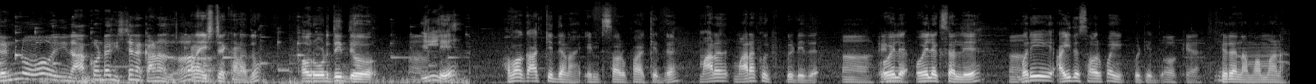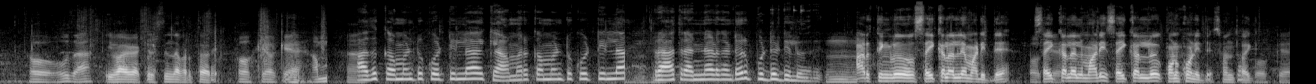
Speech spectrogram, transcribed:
ಕಣ್ಣು ನೀನು ಹಾಕೊಂಡಾಗ ಇಷ್ಟೇನ ಕಾಣೋದು? ಅಣ್ಣ ಇಷ್ಟೇ ಕಾಣೋದು. ಅವ್ರು ಹೊಡೆದಿದ್ದು ಇಲ್ಲಿ. ಅವಾಗ ಹಾಕಿದ್ದೆ ಅಣ್ಣ ಎಂಟು ಸಾವಿರ ರೂಪಾಯಿ ಹಾಕಿದ್ದೆ. ಮಾರ ಮಾರಕ್ಕೂ ಇಕ್ಬಿಟ್ಟಿದ್ದೆ. ಒಯ್ಲೆ ಓಯ್ಲೆ ಓಯ್ಲೆಕ್ಸ್ ಅಲ್ಲಿ ಬರೀ ಐದು ಸಾವಿರ ರೂಪಾಯಿ ಇಕ್ಬಿಟ್ಟಿದ್ದೆ. ಓಕೆ. ಇವರೇ ನಮ್ಮ ಅಮ್ಮಣ್ಣ. ಓ ಹೌದಾ? ಇವಾಗ ಕೆಲಸದಿಂದ ಬರ್ತಾವ್ರಿ. Okay okay. ಅಮ್ಮ ಅದು ಕಮೆಂಟು ಕೊಟ್ಟಿಲ್ಲ ಕ್ಯಾಮರಾ ಕಮೆಂಟು ಕೊಟ್ಟಿಲ್ಲ. ರಾತ್ರಿ ಹನ್ನೆರಡು ಗಂಟೆವರೆಗೆ ಫುಡ್ ಡೆಲಿವರಿ ಆರು ತಿಂಗಳು ಸೈಕಲಲ್ಲೇ ಮಾಡಿದ್ದೆ. ಸೈಕಲ್ ಅಲ್ಲಿ ಮಾಡಿ ಸೈಕಲ್ ಕೊಂಡ್ಕೊಂಡಿದ್ದೆ ಸ್ವಂತವಾಗಿ. ಓಕೆ.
